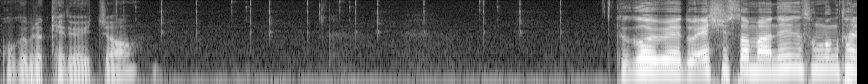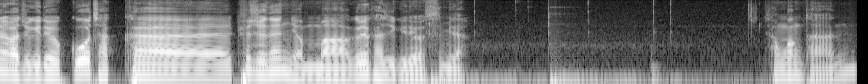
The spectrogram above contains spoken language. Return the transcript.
고급 이렇게 되어 있죠. 그거 외에도 애쉬 서마는 섬광탄을 가지게 되었고 자칼 퓨즈는 연막을 가지게 되었습니다. 섬광탄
